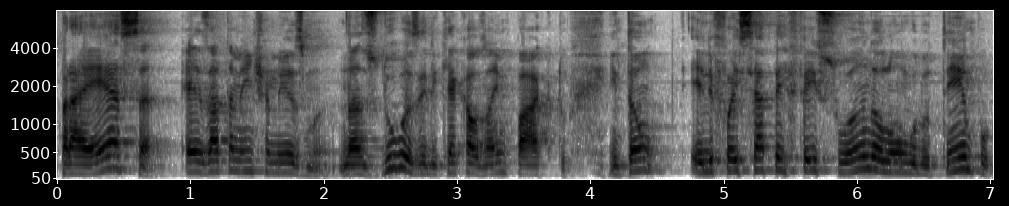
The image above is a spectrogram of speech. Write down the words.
para essa é exatamente a mesma. Nas duas ele quer causar impacto. Então ele foi se aperfeiçoando ao longo do tempo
